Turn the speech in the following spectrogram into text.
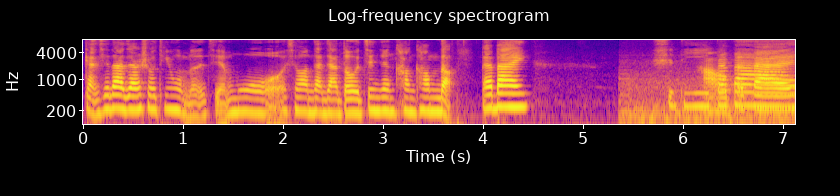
感谢大家收听我们的节目，希望大家都健健康康的，拜拜。是的，拜拜。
